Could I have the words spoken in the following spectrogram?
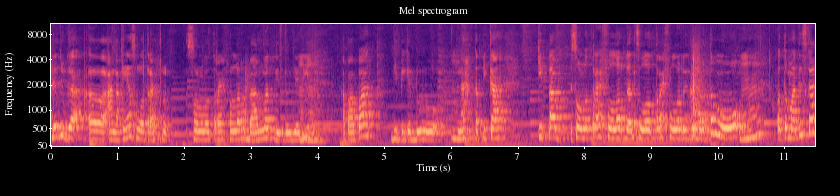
dia juga eh, anaknya solo travel solo traveler banget gitu. Jadi apa apa dipikir dulu. Nah ketika kita solo traveler dan solo traveler itu bertemu otomatis kan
